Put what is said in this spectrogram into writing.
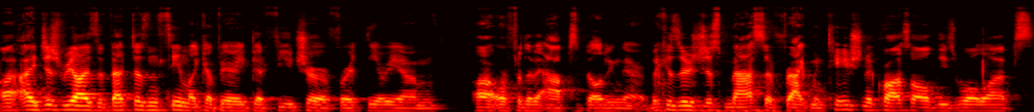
I just realized that that doesn't seem like a very good future for Ethereum uh, or for the apps building there because there's just massive fragmentation across all of these roll ups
